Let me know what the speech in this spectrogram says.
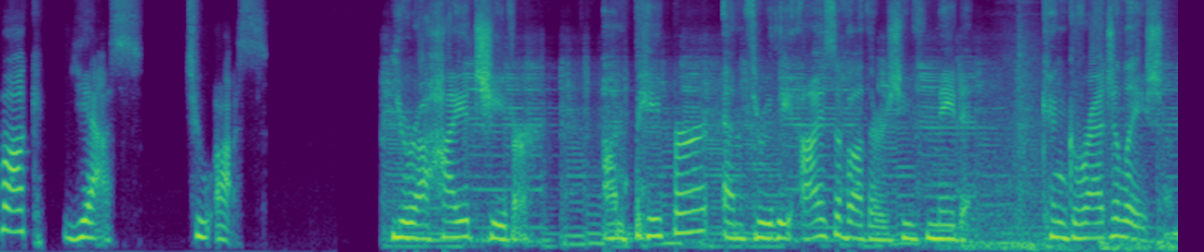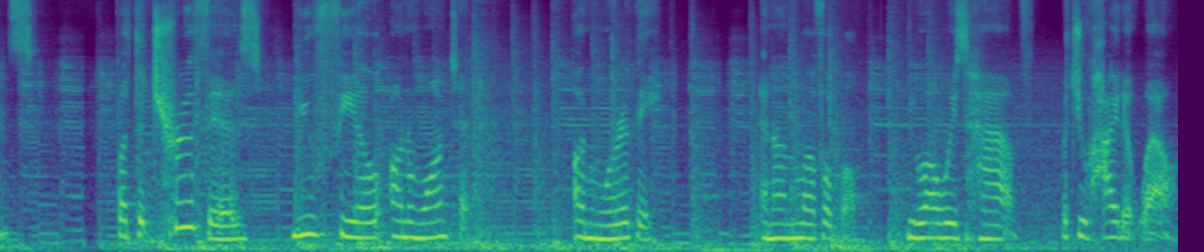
Fuck yes to us. You're a high achiever. On paper and through the eyes of others, you've made it. Congratulations. But the truth is, you feel unwanted, unworthy, and unlovable. You always have, but you hide it well.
